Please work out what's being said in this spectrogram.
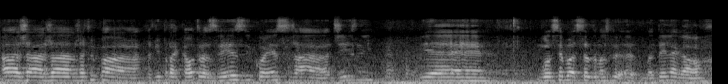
Ah, já, já, já, fui pra, já vim pra cá outras vezes e conheço já a Disney. E é. Gostei bastante, mas é bem legal.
